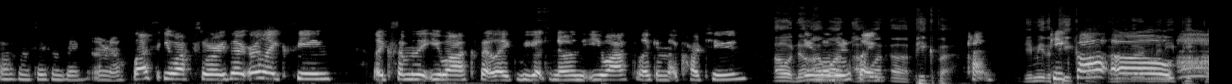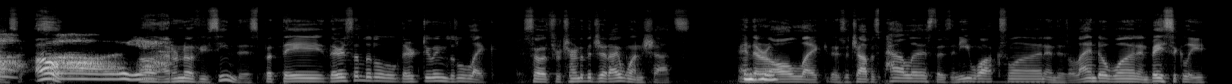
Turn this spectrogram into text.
I was gonna say something. I don't know. Lots of Ewok stories, or, or like seeing like some of the Ewoks that like we get to know in the Ewok, like in the cartoon. Oh no, I want, just, I like- want uh, Peekpa. Kind. Give me the. Another Oh. mini Peekpa. Oh, Oh yeah. Oh, I don't know if you've seen this, but they there's a little they're doing little like so it's Return of the Jedi one shots, and they're Mm-hmm. all like there's a Jabba's palace, there's an Ewoks one, and there's a Lando one, and basically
